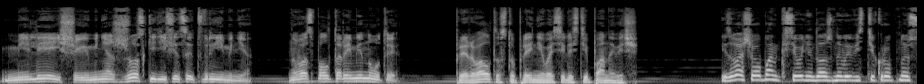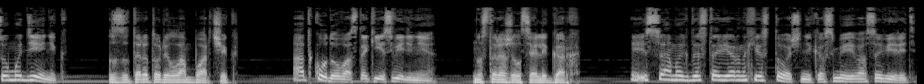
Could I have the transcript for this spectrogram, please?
«Милейший, у меня жесткий дефицит времени. На вас полторы минуты», — прервал это Василий Степанович. «Из вашего банка сегодня должны вывести крупную сумму денег», — затараторил ломбарчик. «Откуда у вас такие сведения?» — насторожился олигарх. «Из самых достоверных источников, смею вас уверить.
